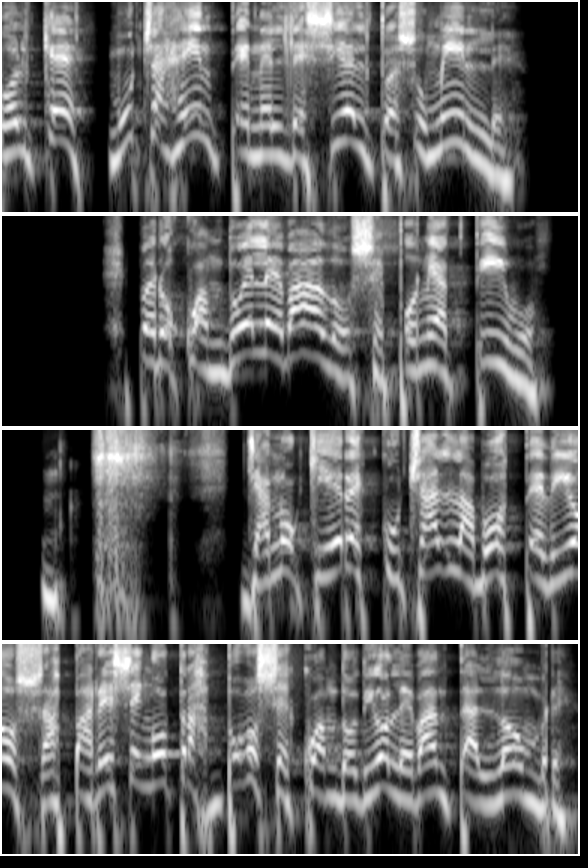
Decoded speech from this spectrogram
Porque mucha gente en el desierto es humilde. Pero cuando elevado se pone activo. Ya no quiere escuchar la voz de Dios. Aparecen otras voces cuando Dios levanta al hombre.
